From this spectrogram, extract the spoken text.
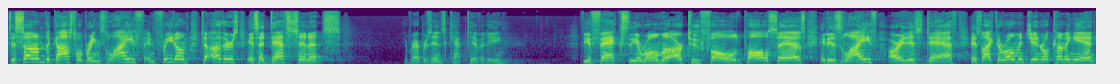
To some, the gospel brings life and freedom. To others, it's a death sentence. It represents captivity. The effects, the aroma are twofold, Paul says. It is life or it is death. It's like the Roman general coming in.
